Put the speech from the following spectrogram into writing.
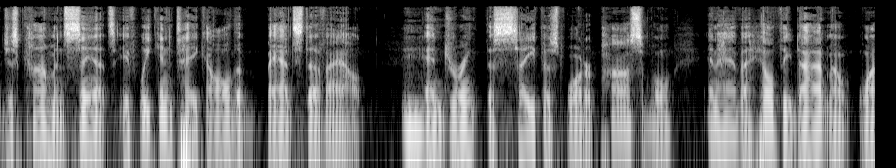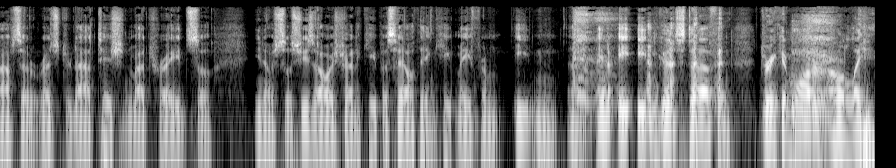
just common sense. If we can take all the bad stuff out and drink the safest water possible, and have a healthy diet. My wife's a registered dietitian by trade, so you know, so she's always trying to keep us healthy and keep me from eating, uh, you know, eat, eating good stuff and drinking water only.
